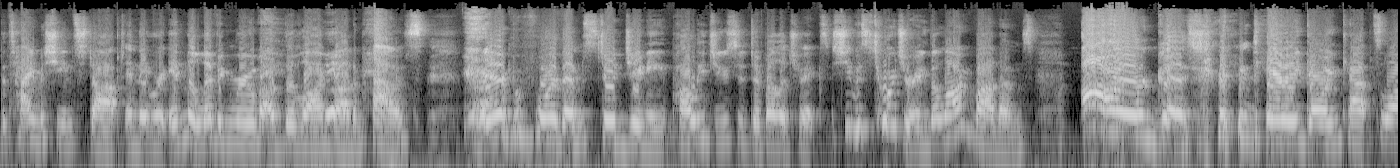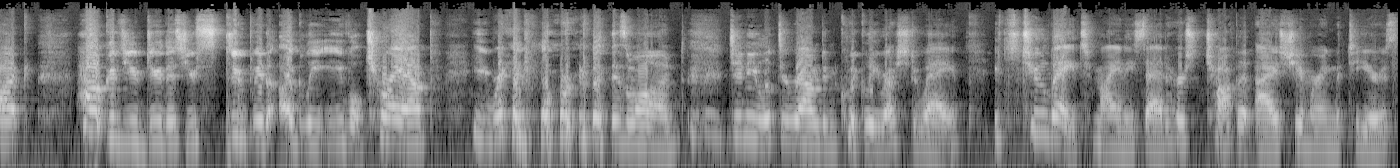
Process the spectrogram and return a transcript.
The time machine stopped, and they were in the living room of the Longbottom house. There before them stood Ginny, polyjuiced into Bellatrix. She was torturing the Longbottoms. Arg! screamed Harry, going caps lock. How could you do this, you stupid, ugly, evil tramp? He ran forward with his wand. Ginny looked around and quickly rushed away. It's too late, Hermione said, her chocolate eyes shimmering with tears.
